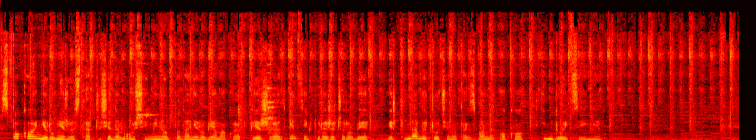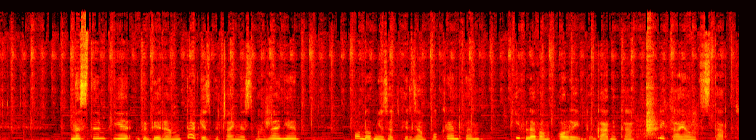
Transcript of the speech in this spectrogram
Spokojnie, również wystarczy 7-8 minut. To danie robiłam akurat pierwszy raz, więc niektóre rzeczy robię jeszcze na wyczucie, na tak zwane oko, intuicyjnie. Następnie wybieram takie zwyczajne smażenie. Ponownie zatwierdzam pokrętłem i wlewam olej do garnka, klikając start.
